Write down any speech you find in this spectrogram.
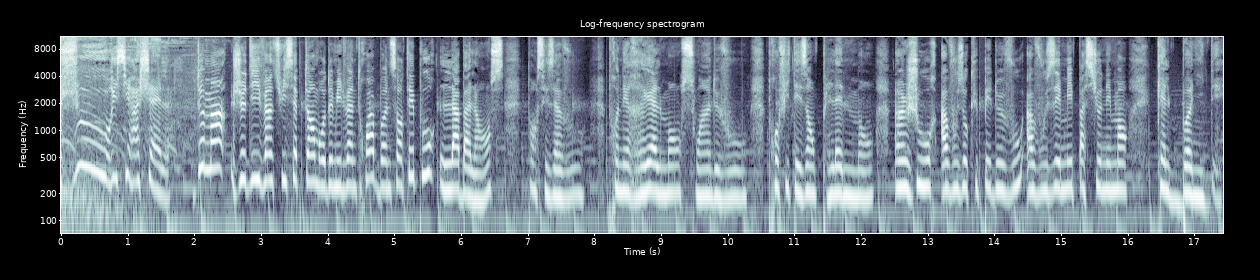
Bonjour, ici Rachel. Demain, jeudi 28 septembre 2023, bonne santé pour la balance. Pensez à vous. Prenez réellement soin de vous. Profitez-en pleinement. Un jour à vous occuper de vous, à vous aimer passionnément. Quelle bonne idée.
